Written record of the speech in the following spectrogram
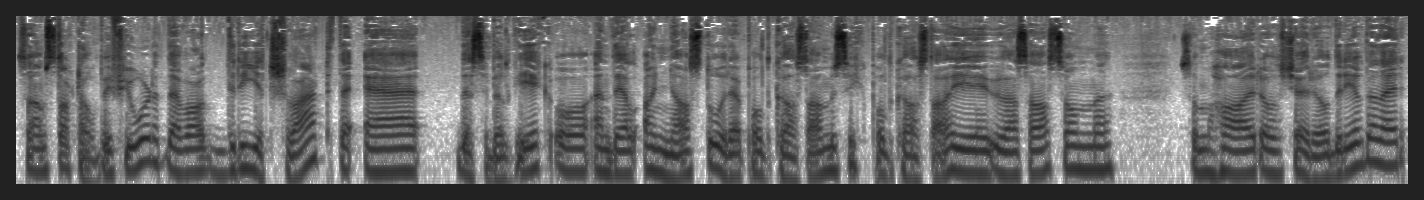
Så de starta opp i fjor. Det var dritsvært. Det er Decibel Geek og en del andre store podkaster, musikkpodkaster i USA som, som har og kjører og driver det der.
